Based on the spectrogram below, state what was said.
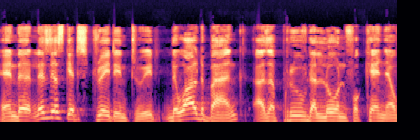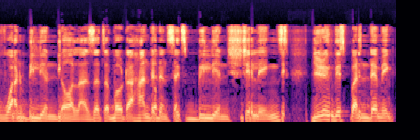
And uh, let's just get straight into it. The World Bank has approved a loan for Kenya of $1 billion. That's about 106 billion shillings. During this pandemic,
